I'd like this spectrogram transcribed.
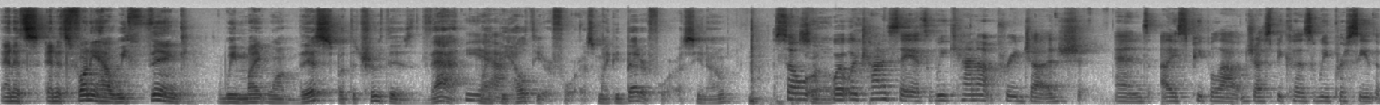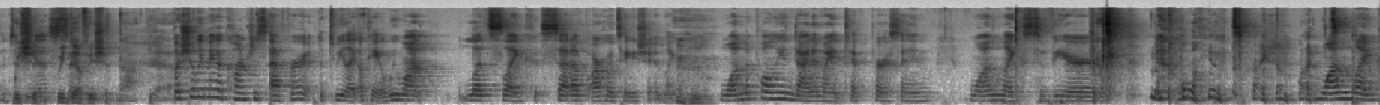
and it's and it's funny how we think we might want this, but the truth is that might be healthier for us, might be better for us, you know? So, So- what we're trying to say is we cannot prejudge and ice people out just because we perceive them to We be should a we definitely should not. Yeah. But should we make a conscious effort to be like, okay, we want let's like set up our rotation like Mm-hmm. one Napoleon Dynamite type person, one like severe, Napoleon Dynamite. one like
